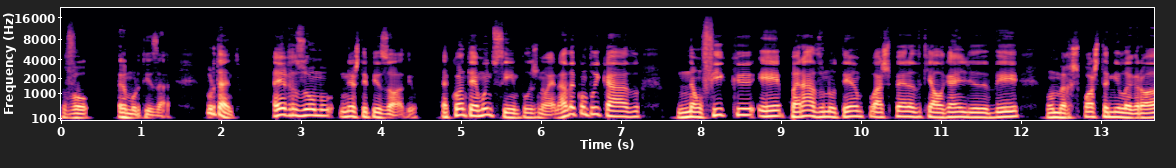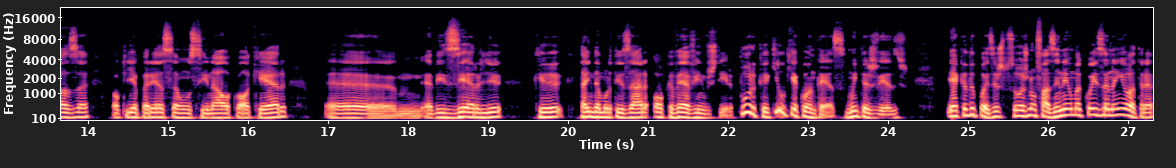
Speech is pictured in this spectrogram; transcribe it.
vou amortizar. Portanto, em resumo, neste episódio, a conta é muito simples, não é nada complicado, não fique é parado no tempo à espera de que alguém lhe dê uma resposta milagrosa ou que lhe apareça um sinal qualquer uh, a dizer-lhe que, que tem de amortizar ou que deve investir. Porque aquilo que acontece muitas vezes é que depois as pessoas não fazem nem uma coisa nem outra.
